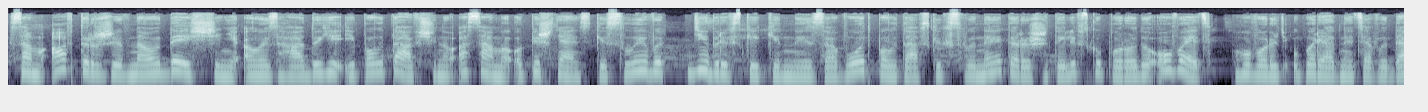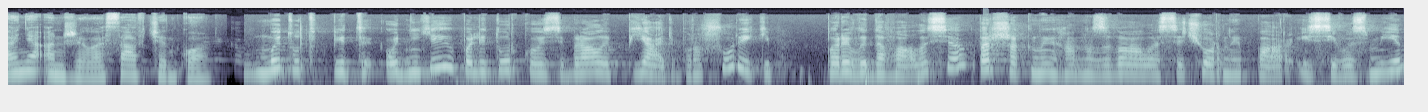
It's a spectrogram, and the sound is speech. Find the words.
Сам автор жив на Одещині, але згадує і Полтавщину, а саме Опішнянські сливи, Дібрівський кінний завод, полтавських свиней та решетилівську породу овець, говорить упорядниця видання Анжела Савченко. Ми тут під однією палітуркою зібрали п'ять брошур, які перевидавалися. Перша книга називалася Чорний пар і сівозмін.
